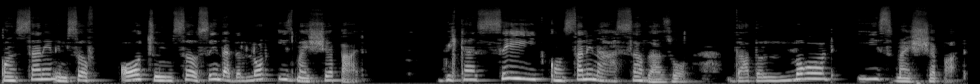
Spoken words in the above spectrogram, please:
concerning himself or to himself, saying that the Lord is my shepherd, we can say it concerning ourselves as well, that the Lord is my shepherd.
